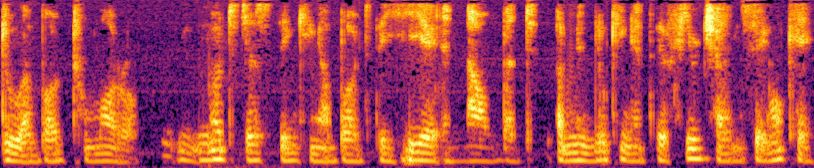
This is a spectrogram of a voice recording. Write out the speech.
do about tomorrow? not just thinking about the here and now, but I mean, looking at the future and saying, okay,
